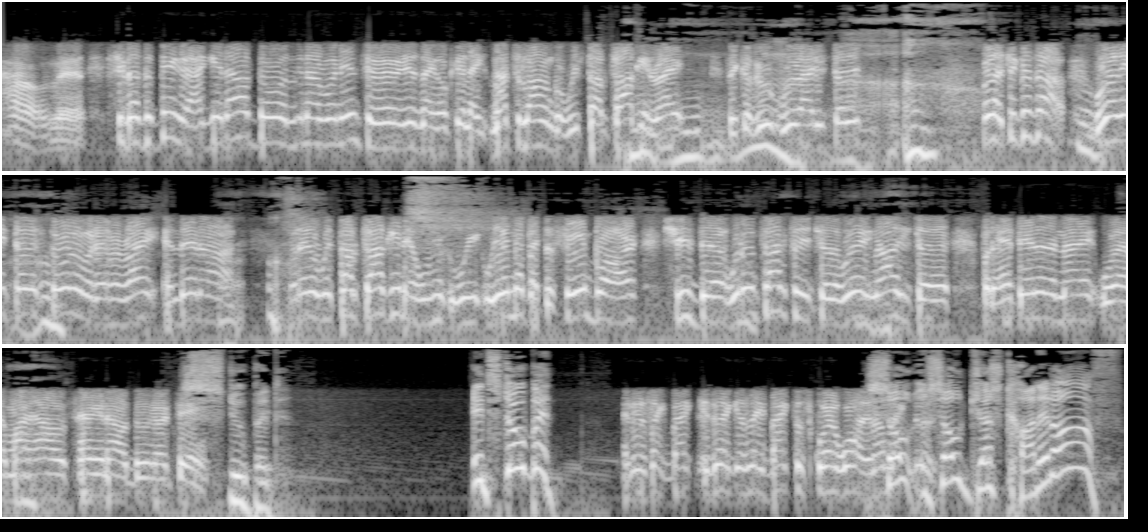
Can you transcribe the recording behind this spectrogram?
Oh man, see that's the thing. I get out though, and then I run into her. It's like okay, like not too long ago we stopped talking, right? Mm-hmm. Because we, we were at each other. Uh, uh, On, check this out. We're at each other's store or whatever, right? And then uh, whatever we stop talking, and we, we end up at the same bar. She's there. We don't talk to each other. We don't acknowledge each other. But at the end of the night, we're at my house hanging out doing our thing. Stupid. It's stupid. And it's like back. It's like it's like back to square one. And I'm So like, so just cut it off.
